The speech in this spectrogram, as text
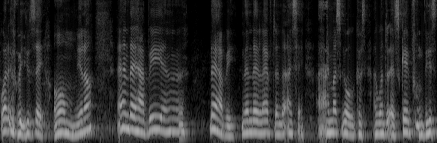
Whatever you say, Om, you know. And they're happy and they're happy. Then they left, and I say, I, I must go because I want to escape from this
